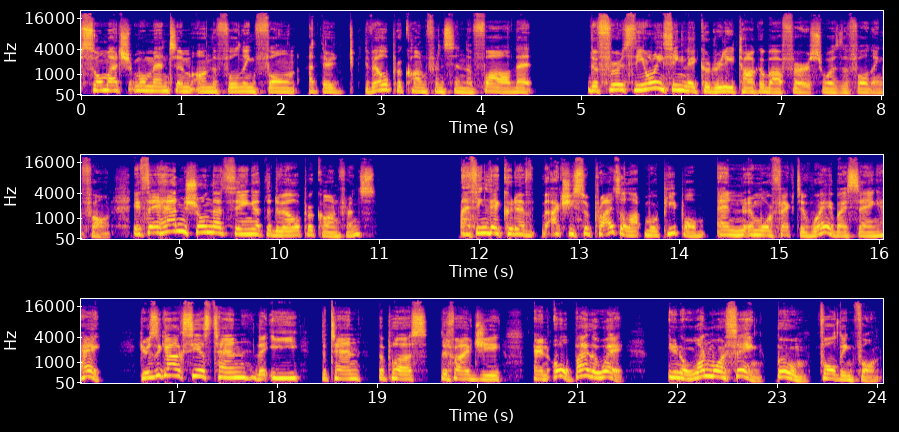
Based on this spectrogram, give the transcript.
so much momentum on the folding phone at their developer conference in the fall that the first the only thing they could really talk about first was the folding phone. If they hadn't shown that thing at the developer conference, I think they could have actually surprised a lot more people in a more effective way by saying, "Hey, here's the Galaxy S10, the E, the 10, the Plus, the 5G, and oh, by the way, you know, one more thing. Boom, folding phone.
